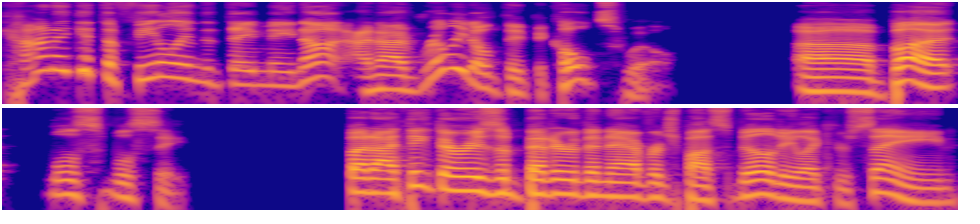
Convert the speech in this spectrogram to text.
kind of get the feeling that they may not, and I really don't think the Colts will. Uh, but we'll we'll see. But I think there is a better than average possibility, like you're saying,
